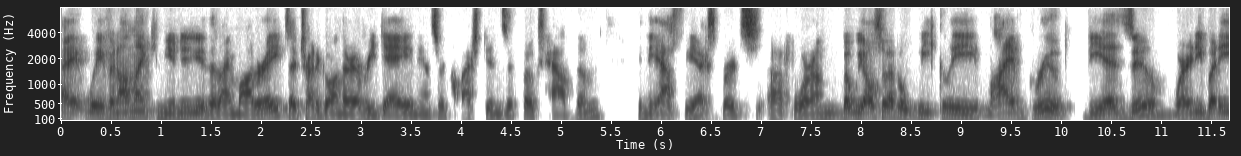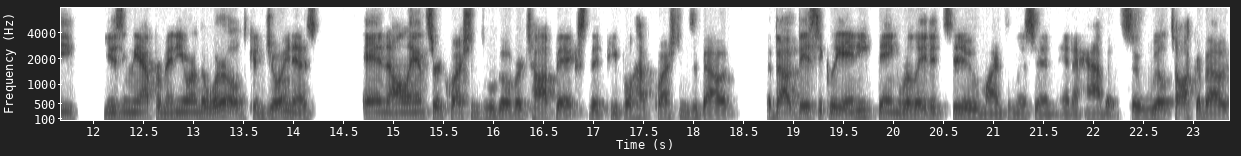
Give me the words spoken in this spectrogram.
I, we have an online community that I moderate. I try to go on there every day and answer questions if folks have them in the Ask the Experts uh, forum. But we also have a weekly live group via Zoom where anybody using the app from anywhere in the world can join us. And I'll answer questions. We'll go over topics that people have questions about, about basically anything related to mindfulness and, and a habit. So we'll talk about,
